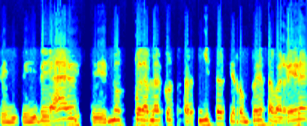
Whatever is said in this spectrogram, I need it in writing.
de, de, ah, este, no puede hablar con los artistas y romper esa barrera,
